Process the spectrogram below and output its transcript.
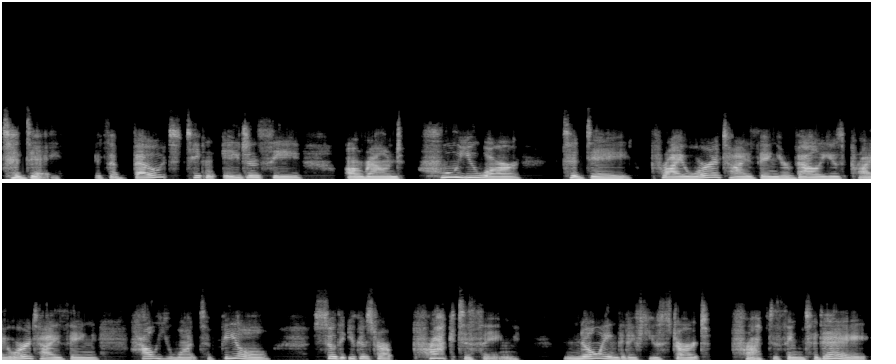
today. It's about taking agency around who you are today, prioritizing your values, prioritizing how you want to feel so that you can start practicing, knowing that if you start practicing today,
